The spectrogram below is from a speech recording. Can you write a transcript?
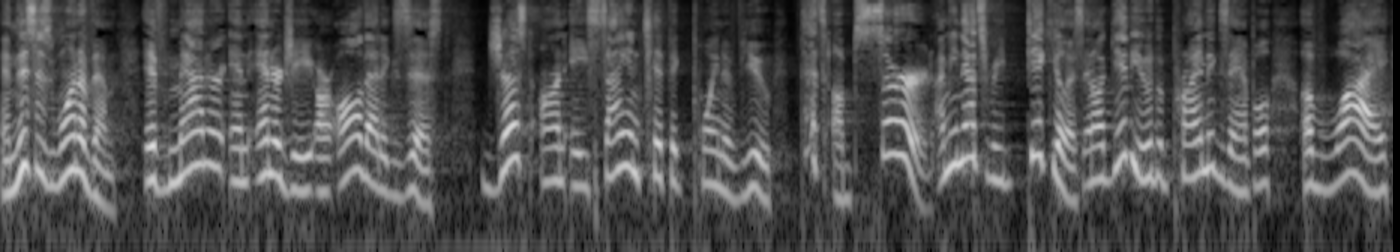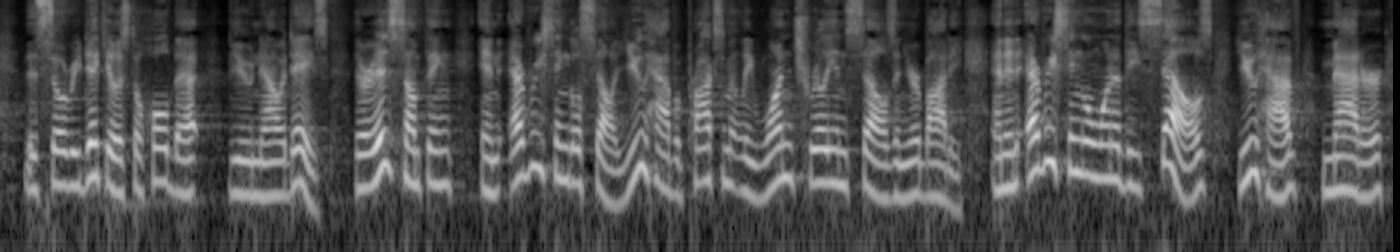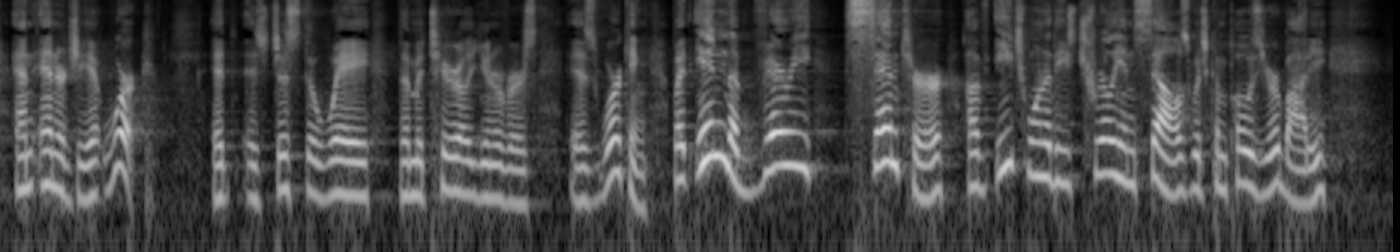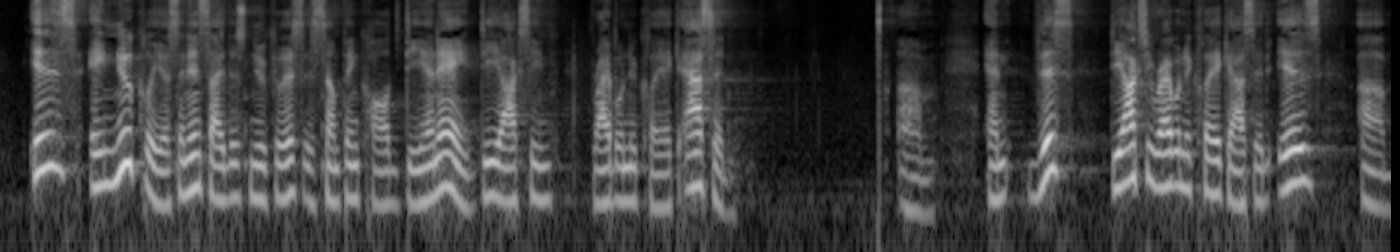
And this is one of them. If matter and energy are all that exist, just on a scientific point of view, that's absurd. I mean, that's ridiculous. And I'll give you the prime example of why it's so ridiculous to hold that view nowadays. There is something in every single cell. You have approximately one trillion cells in your body. And in every single one of these cells, you have matter and energy at work. It is just the way the material universe is working. But in the very center of each one of these trillion cells which compose your body is a nucleus. And inside this nucleus is something called DNA, deoxyribonucleic acid. Um, and this deoxyribonucleic acid is uh,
